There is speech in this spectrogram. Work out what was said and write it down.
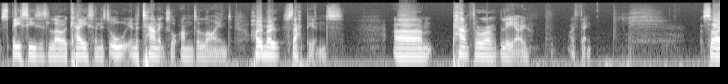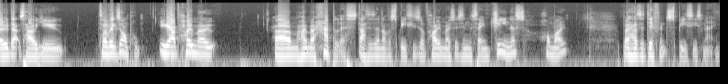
species is lowercase, and it's all in italics or underlined. Homo sapiens, um, Panthera leo, I think. So that's how you. So, for example, you have Homo um, Homo habilis. That is another species of Homo. So it's in the same genus, Homo, but has a different species name.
